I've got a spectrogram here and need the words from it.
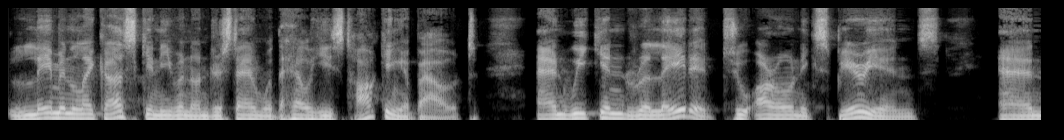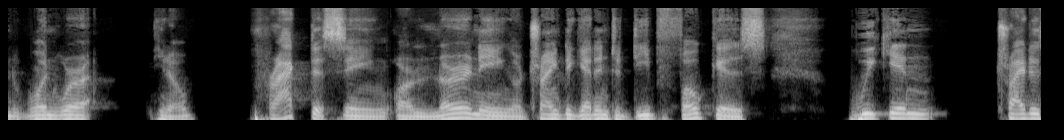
laymen like us can even understand what the hell he's talking about. And we can relate it to our own experience. And when we're, you know, practicing or learning or trying to get into deep focus, we can try to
